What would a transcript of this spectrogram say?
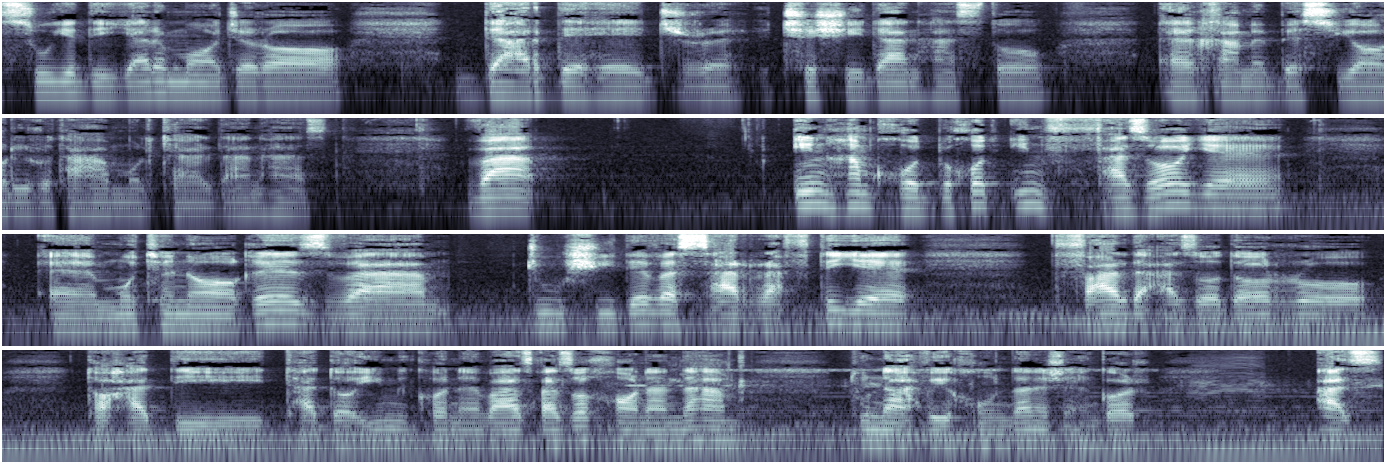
سوی دیگر ماجرا درد هجر چشیدن هست و غم بسیاری رو تحمل کردن هست. و این هم خود به خود این فضای متناقض و جوشیده و سررفته فرد ازادار رو تا حدی تدایی می‌کنه و از غذا خواننده هم تو نحوه خوندنش انگار از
